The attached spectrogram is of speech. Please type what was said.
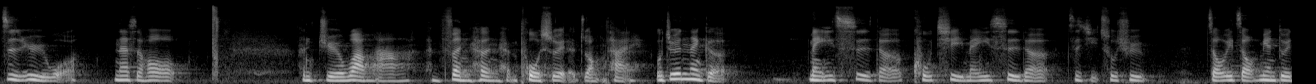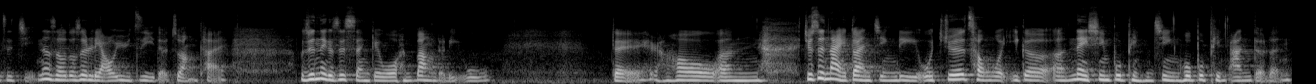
治愈我那时候很绝望啊、很愤恨、很破碎的状态。我觉得那个每一次的哭泣，每一次的自己出去走一走，面对自己，那时候都是疗愈自己的状态。我觉得那个是神给我很棒的礼物。对，然后嗯，就是那一段经历，我觉得从我一个呃内心不平静或不平安的人，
